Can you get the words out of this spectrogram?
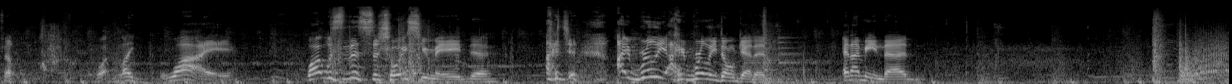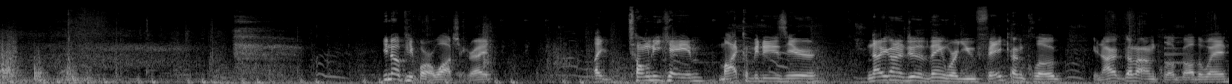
Philip, what? Like, why? Why was this the choice you made? I just, I really, I really don't get it, and I mean that. You know people are watching, right? Like Tony came, my community's here, Now you're gonna do the thing where you fake uncloak. You're not gonna uncloak all the way.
